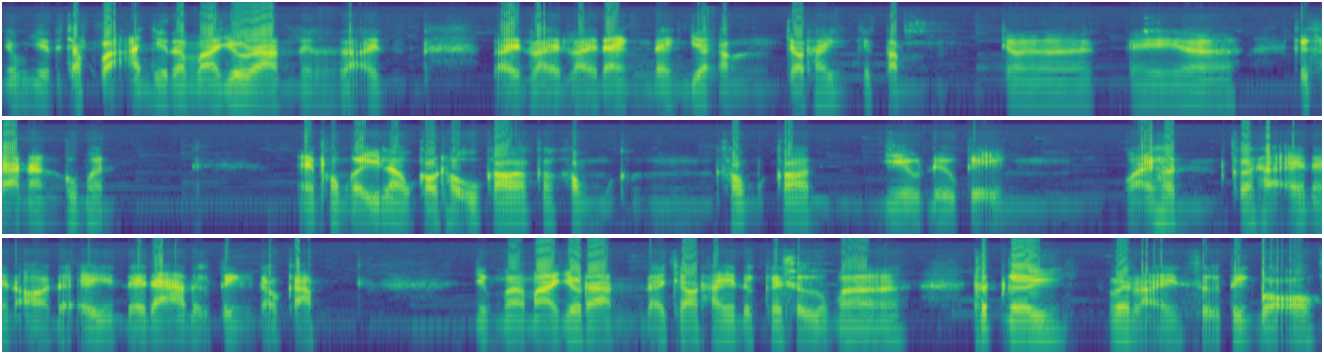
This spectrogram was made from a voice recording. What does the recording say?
giống như là chấp vá như là Majoran thì lại lại lại lại đang đang dần cho thấy cái tầm cho cái cái khả năng của mình. Em không nghĩ là một cầu thủ có có không không có nhiều điều kiện ngoại hình cơ thể này nọ để để đá được tiền đạo cấp. Nhưng mà Majoran đã cho thấy được cái sự mà thích nghi với lại sự tiến bộ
